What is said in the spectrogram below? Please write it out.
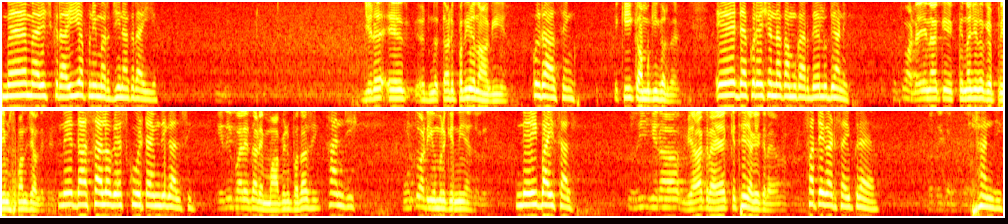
ਮੈਂ ਮੈਰਿਜ ਕਰਾਈ ਆਪਣੀ ਮਰਜ਼ੀ ਨਾਲ ਕਰਾਈ ਹੈ। ਜਿਹੜਾ ਇਹ ਤੁਹਾਡੇ ਪਤੀ ਦਾ ਨਾਂ ਕੀ ਹੈ? ਕੁਲਰਾਜ ਸਿੰਘ। ਇਹ ਕੀ ਕੰਮ ਕੀ ਕਰਦਾ ਹੈ? ਇਹ ਡੈਕੋਰੇਸ਼ਨ ਦਾ ਕੰਮ ਕਰਦੇ ਆ ਲੁਧਿਆਣੇ। ਤੁਹਾਡੇ ਇਹਨਾਂ ਕਿ ਕਿੰਨਾ ਹੋ ਗਿਆ ਪ੍ਰੇਮ ਸੰਬੰਧ ਚੱਲਦੇ ਪਏ? ਮੈਂ 10 ਸਾਲ ਹੋ ਗਏ ਸਕੂਲ ਟਾਈਮ ਦੀ ਗੱਲ ਸੀ। ਇਹਦੇ ਬਾਰੇ ਤੁਹਾਡੇ ਮਾਪਿਆਂ ਨੂੰ ਪਤਾ ਸੀ? ਹਾਂਜੀ। ਹੁਣ ਤੁਹਾਡੀ ਉਮਰ ਕਿੰਨੀ ਹੈ ਇਸ ਵੇਲੇ? ਮੇਰੀ 22 ਸਾਲ। ਤੁਸੀਂ ਜਿਹੜਾ ਵਿਆਹ ਕਰਾਇਆ ਕਿੱਥੇ ਜਾ ਕੇ ਕਰਾਇਆ ਉਹਨਾਂ ਫਤਿਹਗੜ੍ਹ ਸਾਹਿਬ ਕਰਾਇਆ। ਫਤਿਹ ਕਰਕੇ ਹਾਂਜੀ।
